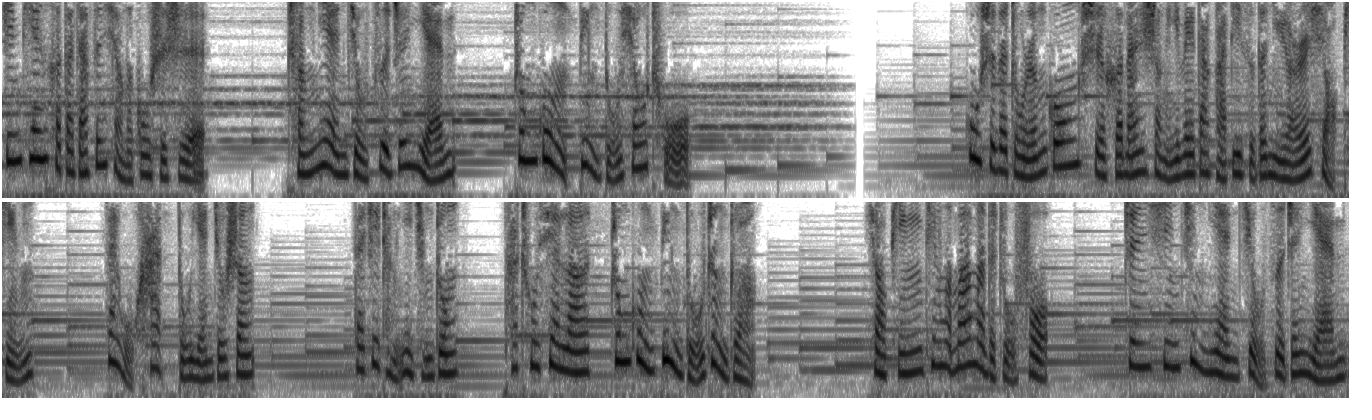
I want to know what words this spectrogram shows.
今天和大家分享的故事是：成念九字真言，中共病毒消除。故事的主人公是河南省一位大法弟子的女儿小平。在武汉读研究生，在这场疫情中，他出现了中共病毒症状。小平听了妈妈的嘱咐，真心静念九字真言：“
